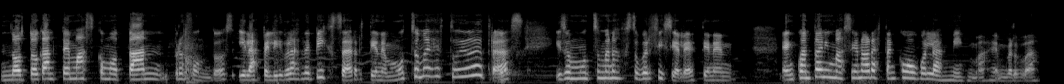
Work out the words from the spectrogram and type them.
no tocan temas como tan profundos. Y las películas de Pixar tienen mucho más estudio detrás y son mucho menos superficiales. Tienen, en cuanto a animación, ahora están como por las mismas, en verdad.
